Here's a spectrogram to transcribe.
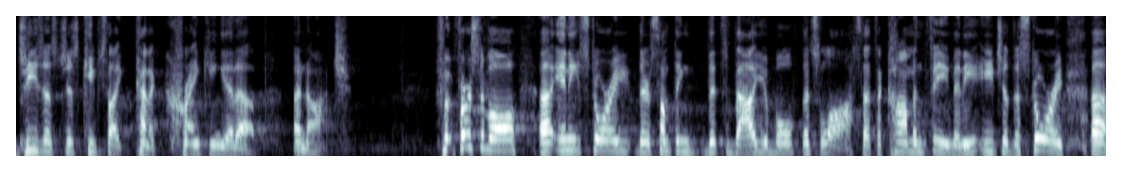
Jesus just keeps like kind of cranking it up a notch. First of all, uh, in each story, there's something that's valuable that's lost. That's a common theme in each of the story. Uh,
